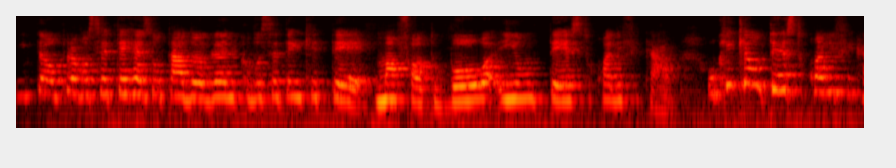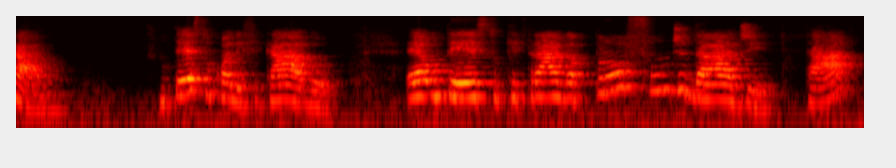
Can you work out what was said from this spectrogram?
então, para você ter resultado orgânico, você tem que ter uma foto boa e um texto qualificado. O que, que é um texto qualificado? Um texto qualificado é um texto que traga profundidade, tá?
